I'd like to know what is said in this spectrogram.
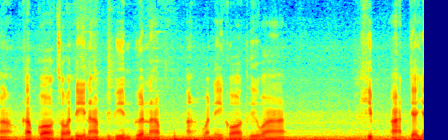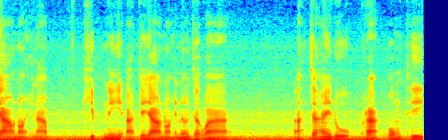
อ่าครับก็สวัสดีนะครับพี่พี่ๆเพื่อนๆนะครับอะวันนี้ก็ถือว่าคลิปอาจจะยาวหน่อยนะครับ คลิปนี้อาจจะยาวหน่อยเนื่องจากว่าอาจจะให้ดูพระองค์ที่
